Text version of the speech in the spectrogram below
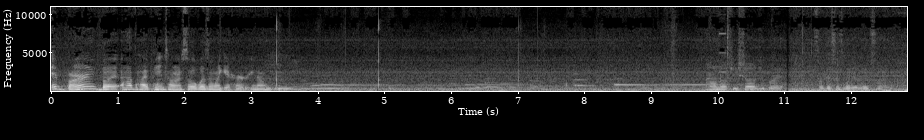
It burned, but I have a high pain tolerance, so it wasn't like it hurt. You know. I don't know if she showed you, but so this is what it looks like.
